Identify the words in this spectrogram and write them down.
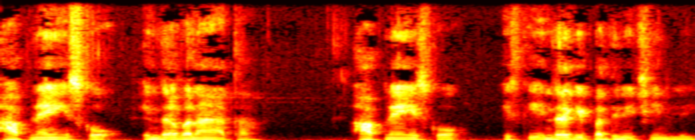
आपने ही इसको इंद्र बनाया था। आपने इसको, इसकी इंद्र की पदवी छीन ली।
